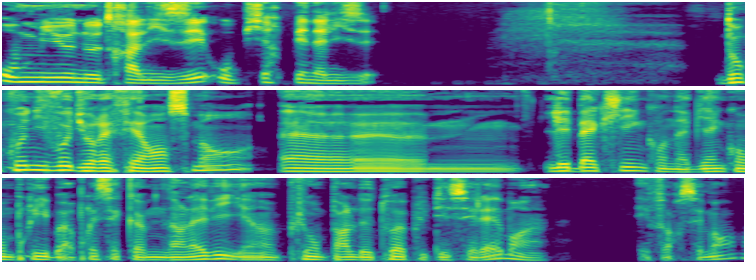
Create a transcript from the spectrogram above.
au mieux neutralisé, au pire pénalisé. Donc au niveau du référencement, les backlinks, on a bien compris. Bah, après c'est comme dans la vie, hein. plus on parle de toi, plus tu es célèbre et forcément.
